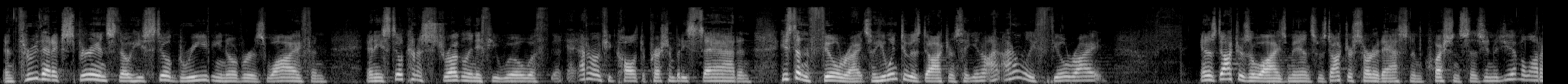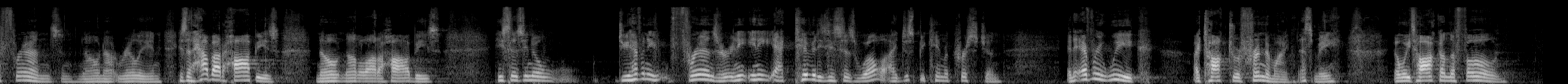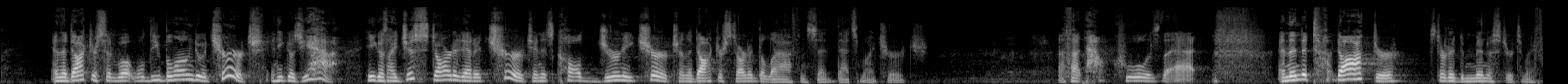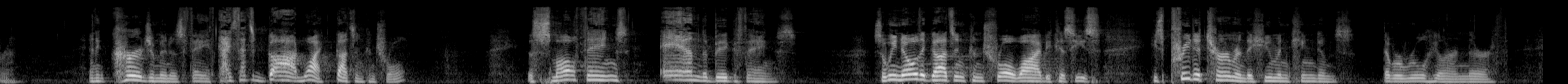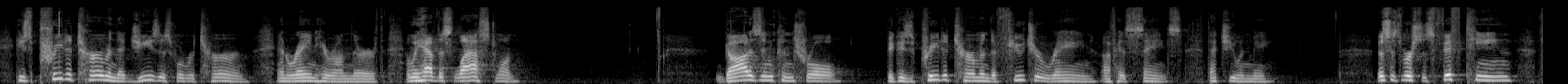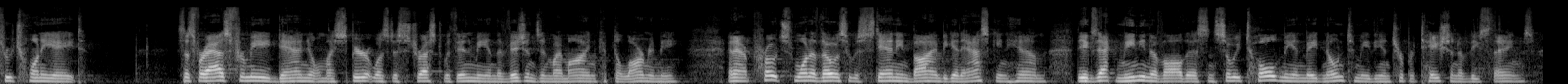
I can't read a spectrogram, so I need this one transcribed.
And through that experience, though, he's still grieving over his wife, and, and he's still kind of struggling, if you will, with I don't know if you'd call it depression, but he's sad, and he just doesn't feel right. So he went to his doctor and said, You know, I, I don't really feel right. And his doctor's a wise man, so his doctor started asking him questions. Says, you know, do you have a lot of friends? And no, not really. And he said, how about hobbies? No, not a lot of hobbies. He says, you know, do you have any friends or any, any activities? He says, Well, I just became a Christian. And every week, I talk to a friend of mine. That's me. And we talk on the phone. And the doctor said, Well, well do you belong to a church? And he goes, Yeah. He goes, I just started at a church, and it's called Journey Church. And the doctor started to laugh and said, That's my church. I thought, How cool is that? And then the t- doctor started to minister to my friend and encourage him in his faith. Guys, that's God. Why? God's in control the small things and the big things. So we know that God's in control. Why? Because He's, he's predetermined the human kingdoms that will rule here on the earth. He's predetermined that Jesus will return and reign here on the earth. And we have this last one. God is in control because He's predetermined the future reign of His saints. That's you and me. This is verses 15 through 28 It says, For as for me, Daniel, my spirit was distressed within me, and the visions in my mind kept alarming me. And I approached one of those who was standing by and began asking him the exact meaning of all this. And so he told me and made known to me the interpretation of these things.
